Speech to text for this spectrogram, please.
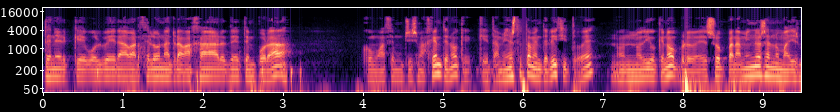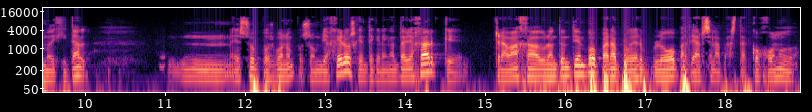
tener que volver a Barcelona a trabajar de temporada como hace muchísima gente, ¿no? Que, también es totalmente lícito, ¿eh? No, no, digo que no, pero eso para mí no es el nomadismo digital. Mm, eso, pues bueno, pues son viajeros, gente que le encanta viajar, que trabaja durante un tiempo para poder luego patearse la pasta. Cojonudo.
